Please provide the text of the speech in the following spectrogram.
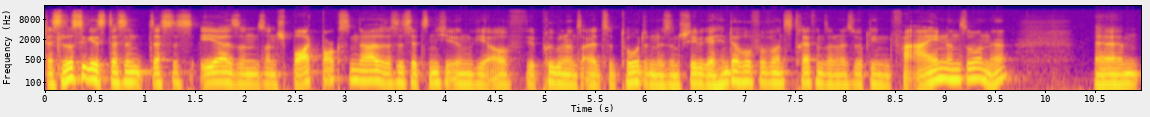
Das Lustige ist, das, sind, das ist eher so ein, so ein Sportboxen da. Also das ist jetzt nicht irgendwie auf, wir prügeln uns alle zu Tod und so ein schäbiger Hinterhof, wo wir uns treffen, sondern es ist wirklich ein Verein und so, ne? Ähm,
